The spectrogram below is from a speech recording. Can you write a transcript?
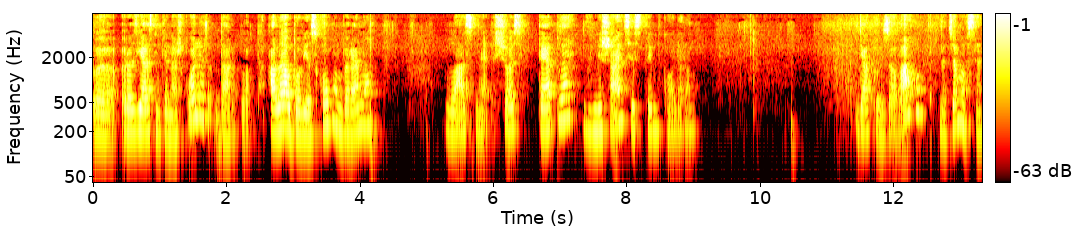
е, роз'яснити наш колір, Blonde. Але обов'язково беремо, власне, щось тепле в мішанці з тим кольором. Дякую за увагу. На цьому все.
